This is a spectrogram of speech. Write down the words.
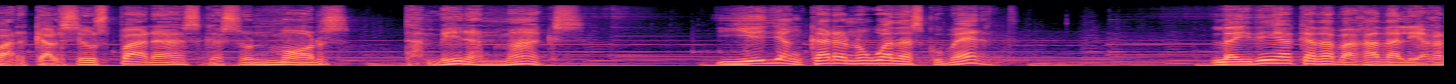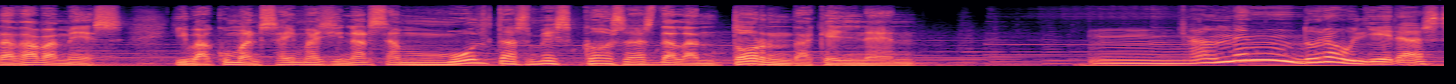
perquè els seus pares, que són morts, també eren mags i ell encara no ho ha descobert. La idea cada vegada li agradava més i va començar a imaginar-se moltes més coses de l'entorn d'aquell nen. Mm, el nen durà ulleres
